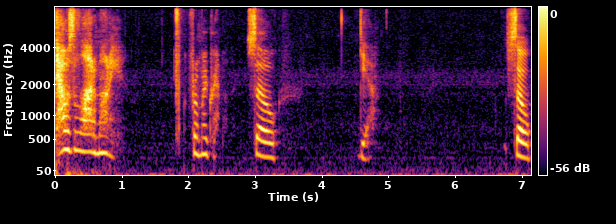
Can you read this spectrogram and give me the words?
that was a lot of money from my grandmother. So, yeah. So,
